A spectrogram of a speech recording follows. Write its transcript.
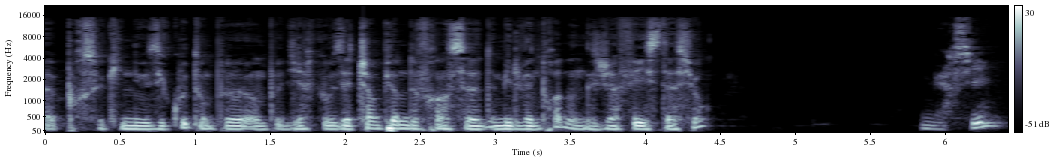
euh, pour ceux qui nous écoutent, on peut, on peut dire que vous êtes championne de France 2023, donc déjà félicitations. Merci.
